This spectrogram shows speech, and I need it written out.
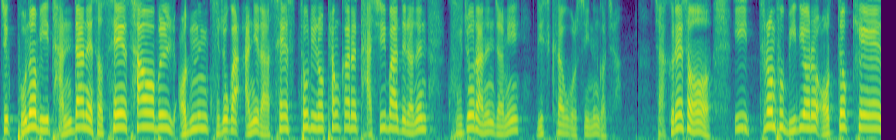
즉 본업이 단단해서 새 사업을 얻는 구조가 아니라 새 스토리로 평가를 다시 받으려는 구조라는 점이 리스크라고 볼 수 있는 거죠. 자, 그래서 이 트럼프 미디어를 어떻게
